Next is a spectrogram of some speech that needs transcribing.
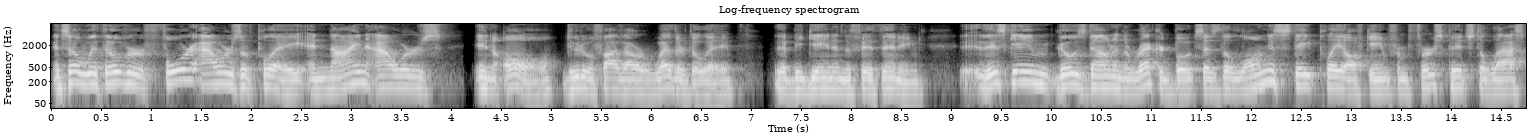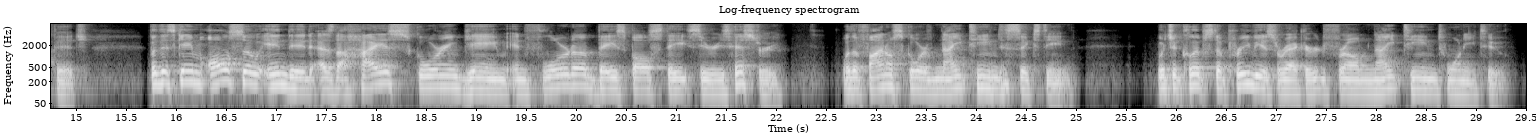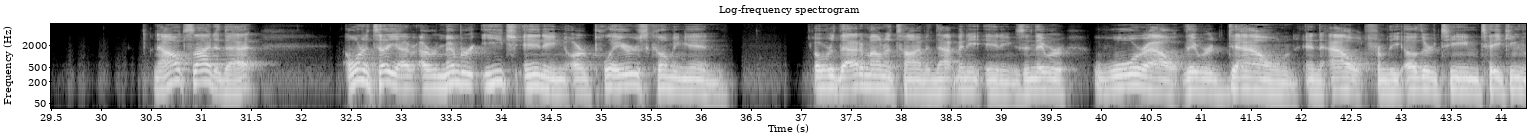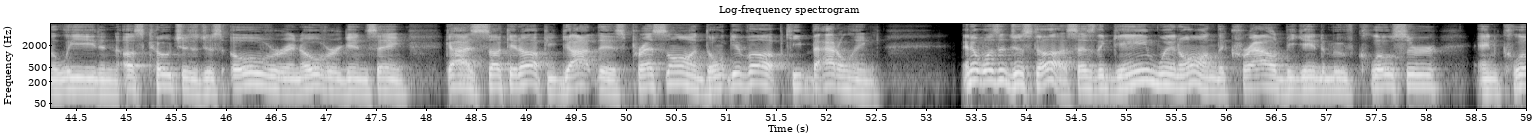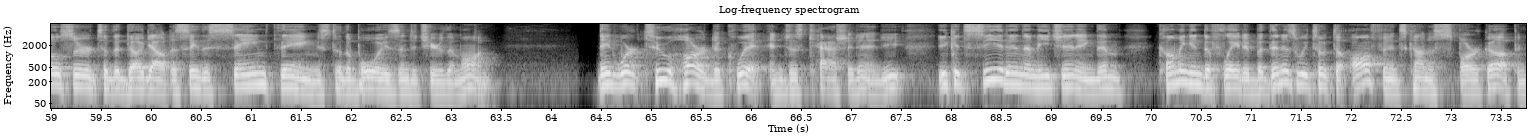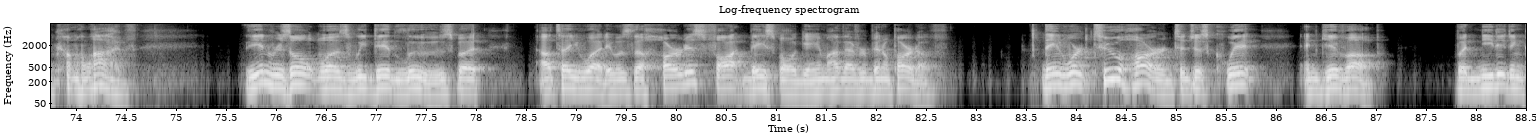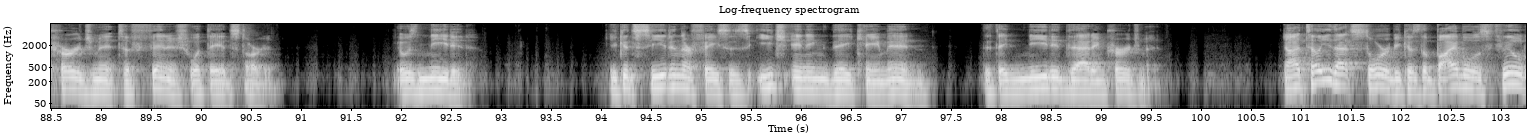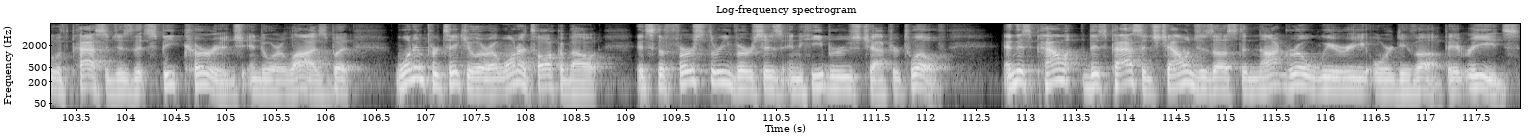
And so, with over four hours of play and nine hours in all, due to a five hour weather delay that began in the fifth inning, this game goes down in the record books as the longest state playoff game from first pitch to last pitch. But this game also ended as the highest scoring game in Florida Baseball State Series history with a final score of 19 to 16 which eclipsed a previous record from 1922. Now, outside of that, I want to tell you, I, remember each inning, our players coming in over that amount of time and that many innings, and they were wore out. They were down and out from the other team taking the lead, and us coaches just over and over again saying, Guys, suck it up. You got this. Press on. Don't give up. Keep battling. And it wasn't just us. As the game went on, the crowd began to move closer and closer to the dugout to say the same things to the boys and to cheer them on. They'd worked too hard to quit and just cash it in. You you could see it in them each inning, them coming in deflated, but then as we took to offense, kind of spark up and come alive. The end result was we did lose, but I'll tell you what, it was the hardest fought baseball game I've ever been a part of. They had worked too hard to just quit and give up, but needed encouragement to finish what they had started. It was needed. You could see it in their faces each inning they came in that they needed that encouragement. Now, I tell you that story because the Bible is filled with passages that speak courage into our lives, but one in particular I want to talk about. It's the first three verses in Hebrews chapter 12. And this, pal- this passage challenges us to not grow weary or give up. It reads,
